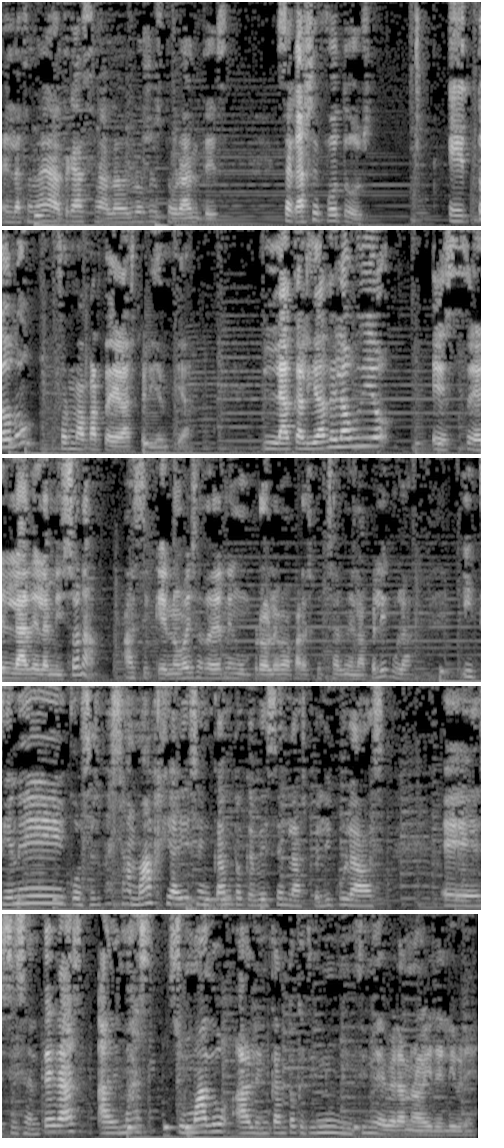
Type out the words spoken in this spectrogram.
en la zona de atrás, al lado de los restaurantes, sacarse fotos. Eh, todo forma parte de la experiencia. La calidad del audio es eh, la de la emisora, así que no vais a tener ningún problema para escuchar en la película. Y tiene, conserva esa magia y ese encanto que ves en las películas eh, sesenteras, además sumado al encanto que tiene un cine de verano al aire libre.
